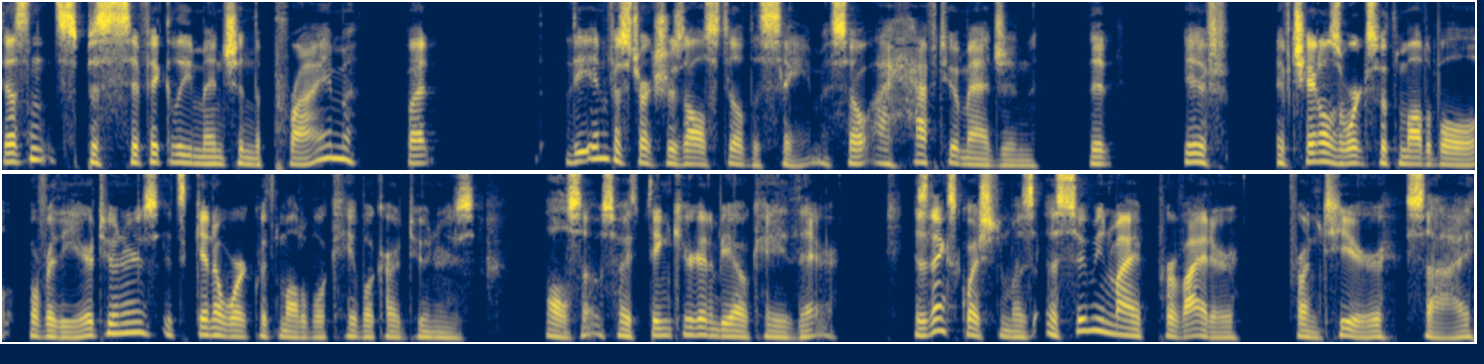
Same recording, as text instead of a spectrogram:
doesn't specifically mention the Prime, but the infrastructure is all still the same. So I have to imagine that if if Channels works with multiple over the air tuners, it's going to work with multiple cable card tuners also. So I think you're going to be okay there. His next question was assuming my provider, Frontier Psy,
